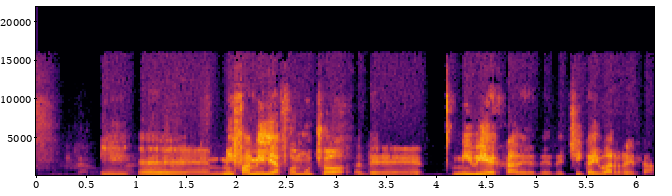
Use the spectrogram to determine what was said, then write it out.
y eh, mi familia fue mucho de mi vieja de, de- de chica y Barreta.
